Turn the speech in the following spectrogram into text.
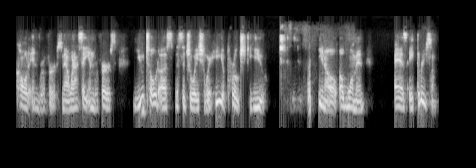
called in reverse. Now, when I say in reverse, you told us the situation where he approached you, you know, a woman as a threesome.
